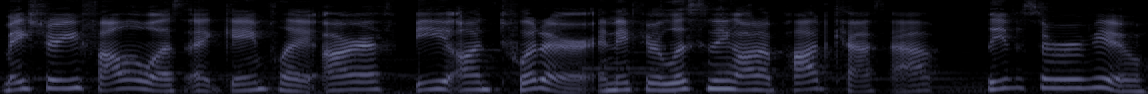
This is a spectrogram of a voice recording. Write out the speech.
Make sure you follow us at Gameplay RFB on Twitter, and if you're listening on a podcast app, leave us a review.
